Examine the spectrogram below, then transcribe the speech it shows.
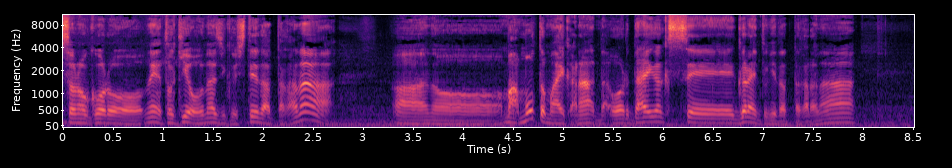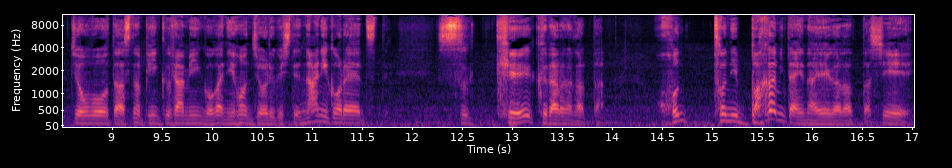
その頃ね、時を同じくしてだったかな。あのまあ、もっと前かな。俺大学生ぐらいの時だったからな。ジョン・ウォータースのピンクフラミンゴが日本上陸して、何これっつって。すっげえくだらなかった。本当にバカみたいな映画だったし、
